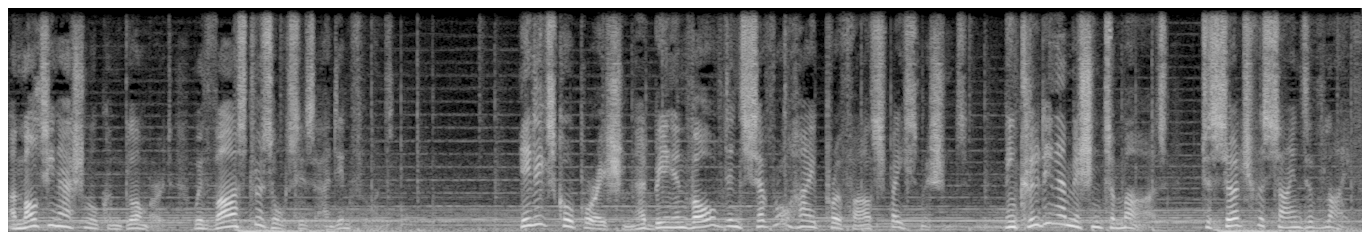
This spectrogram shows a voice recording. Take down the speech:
a multinational conglomerate with vast resources and influence. Helix Corporation had been involved in several high-profile space missions, including a mission to Mars to search for signs of life.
